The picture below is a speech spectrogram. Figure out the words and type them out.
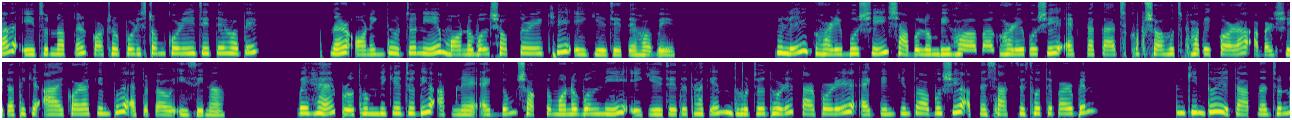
না। এই জন্য আপনার কঠোর পরিশ্রম করেই যেতে হবে। আপনার অনেক ধৈর্য নিয়ে মনোবল শক্ত রেখে এগিয়ে যেতে হবে। আসলে ঘরে বসেই স্বাবলম্বী হওয়া বা ঘরে বসেই একটা কাজ খুব সহজভাবে করা, আবার সেটা থেকে আয় করা কিন্তু এতটাও ইজি না। তবে হ্যাঁ প্রথম দিকে যদি আপনি একদম শক্ত মনোবল নিয়ে এগিয়ে যেতে থাকেন ধৈর্য ধরে তারপরে একদিন কিন্তু অবশ্যই আপনি সাকসেস হতে পারবেন কিন্তু এটা আপনার জন্য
